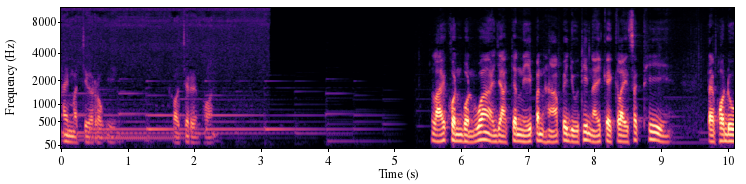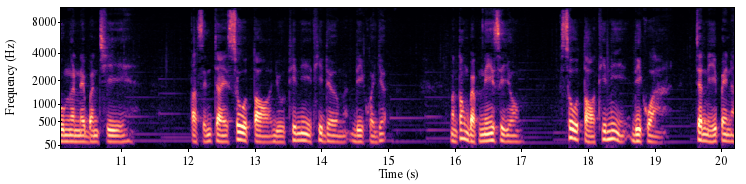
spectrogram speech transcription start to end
ให้มาเจอเราเอง ขอเจริญพร หลายคนบ่นว่าอยากจะหนีปัญหาไปอยู่ที่ไหนไกลๆสักที่ แต่พอดูเงินในบัญชี ตัดสินใจสู้ต่ออยู่ที่นี่ที่เดิมดีกว่าเยอะ มันต้องแบบนี้สิโยม สู้ต่อที่นี่ดีกว่า จะหนีไปไหน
